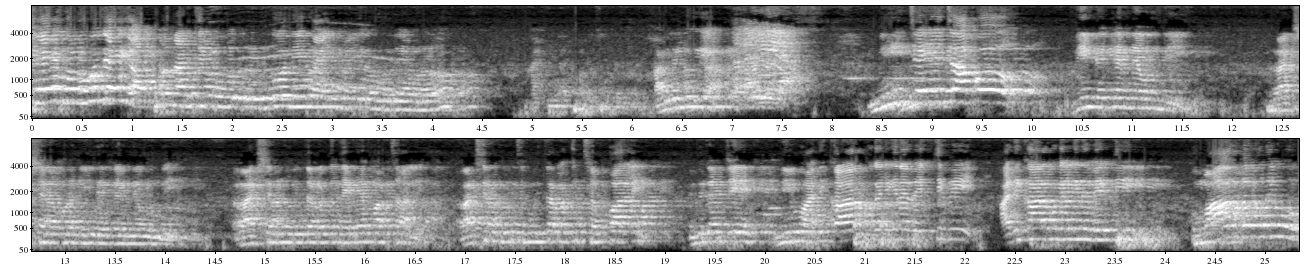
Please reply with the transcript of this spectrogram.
చేయకు నువ్వు చేయి అప్పుడు నడిచిపోదు ఇదిగో నేను ఐదు ఉదయంలో హల్లెలూయా. నీ చెయ్యి చాపు నీ దగ్గరనే ఉంది. రక్షణ కూడా నీ దగ్గరనే ఉంది. రక్షణను ఇతరులకు తెలియపరచాలి. రక్షణ గురించి ఇతరులకు చెప్పాలి. ఎందుకంటే నీవు అధికారం కలిగిన వ్యక్తివి అధికారం కలిగిన వ్యక్తి. కుమారుడవు నువ్వు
